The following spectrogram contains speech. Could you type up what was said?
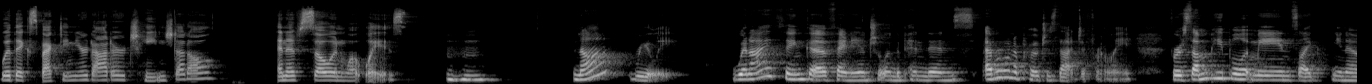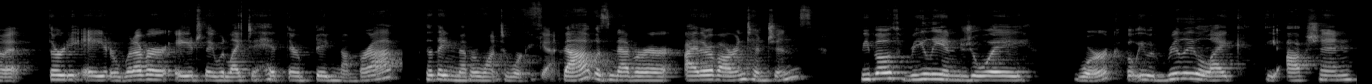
with expecting your daughter changed at all? And if so, in what ways? Mm-hmm. Not really. When I think of financial independence, everyone approaches that differently. For some people, it means like, you know, at 38 or whatever age they would like to hit their big number at, that they never want to work again. That was never either of our intentions. We both really enjoy work, but we would really like the option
